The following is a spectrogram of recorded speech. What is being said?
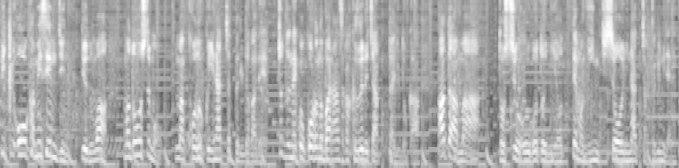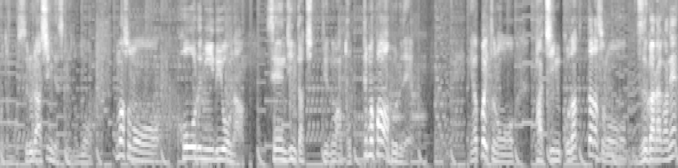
匹狼先人っていうのは、まあ、どうしても、まあ、孤独になっちゃったりとかでちょっとね心のバランスが崩れちゃったりとかあとはまあ年を追うごとによって、まあ、認知症になっちゃったりみたいなこともするらしいんですけれどもまあそのホールにいるような先人たちっていうのはとってもパワフルでやっぱりそのパチンコだったらその図柄がね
